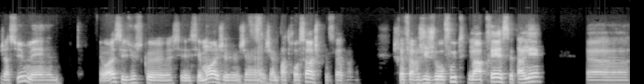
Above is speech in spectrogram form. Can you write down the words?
J'assume, mais voilà, c'est juste que c'est moi, je n'aime pas trop ça. Je préfère je préfère juste jouer au foot. Mais après, cette année, euh,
